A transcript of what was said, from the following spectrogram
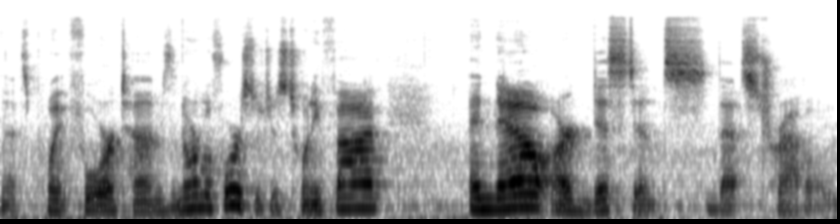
That's 0.4 times the normal force, which is 25. And now our distance that's traveled.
